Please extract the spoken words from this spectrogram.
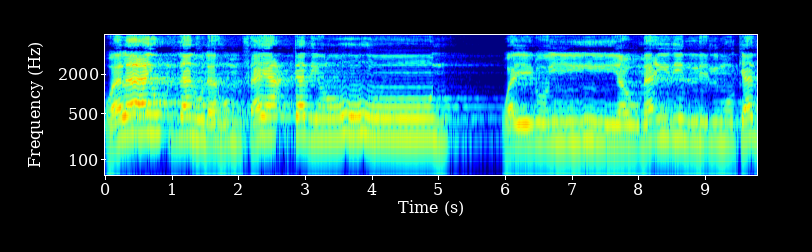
ولا يؤذن لهم فيعتذرون. ويل يومئذ للمكذبين.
